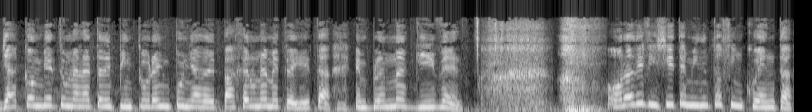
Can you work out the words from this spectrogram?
Ya convierte una lata de pintura en puñado de paja en una metralleta, en plan MacGyver. Hora 17 minutos 50.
